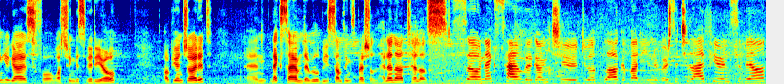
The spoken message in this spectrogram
Thank you guys for watching this video. Hope you enjoyed it. And next time there will be something special. Helena, tell us. So next time we're going to do a vlog about university life here in Seville.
